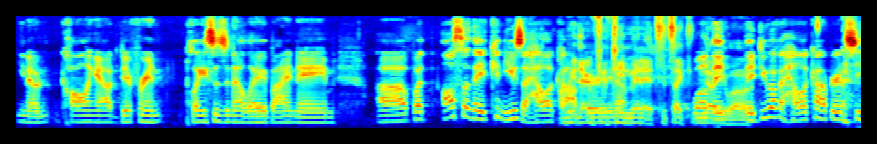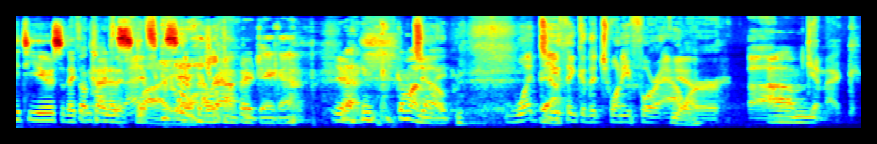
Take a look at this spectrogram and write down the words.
you know, calling out different places in LA by name. Uh, but also they can use a helicopter. I'll be there in you 15 know. minutes. It's like, Well, no, they, you won't. they do have a helicopter at CTU, so they can kind Sometimes of they skip fly, the yeah. helicopter, traffic. Jacob. Yeah. Come on, Joe, Mike. what do Yeah. you think of the 24 hour um, gimmick?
